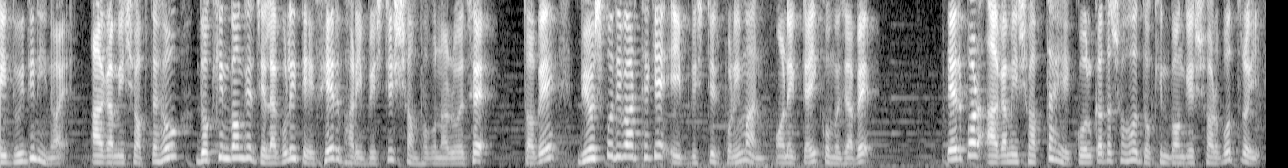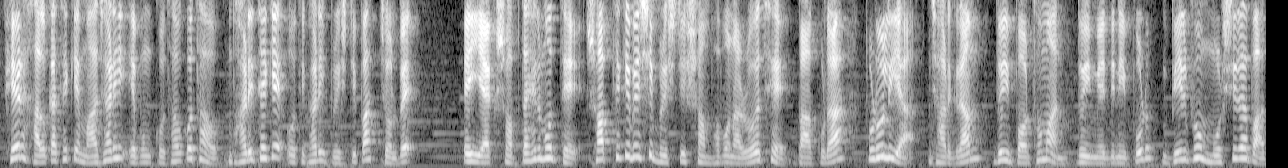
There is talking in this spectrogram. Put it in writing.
এই দুই দিনই নয়, আগামী সপ্তাহেও দক্ষিণবঙ্গের জেলাগুলিতে ফের ভারী বৃষ্টির সম্ভাবনা রয়েছে। তবে বৃহস্পতিবার থেকে এই বৃষ্টির পরিমাণ অনেকটাই কমে যাবে। এরপর আগামী সপ্তাহে কলকাতা সহ দক্ষিণবঙ্গের সর্বত্রই ফের হালকা থেকে মাঝারি এবং কোথাও কোথাও ভারী থেকে অতি ভারী বৃষ্টিপাত চলবে। এই এক সপ্তাহের মধ্যে সবথেকে বেশি বৃষ্টির সম্ভাবনা রয়েছে বাঁকুড়া, পুরুলিয়া, ঝাড়গ্রাম, দুই বর্ধমান, দুই মেদিনীপুর, বীরভূম, মুর্শিদাবাদ,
